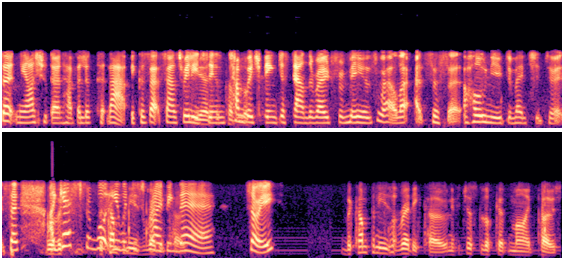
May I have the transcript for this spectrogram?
certainly I should go and have a look at that because that sounds really interesting. Tunbridge being just down the road from me as well, that adds just a, a whole new dimension to it. So well, I the, guess from what you were describing Reddico. there, sorry. The company is Reddico, and if you just look at my posts,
